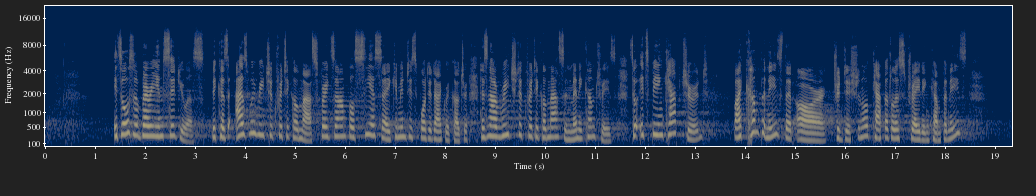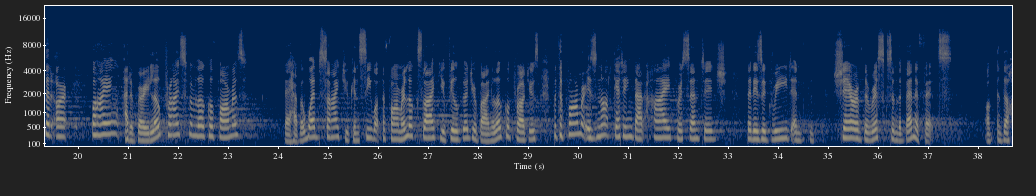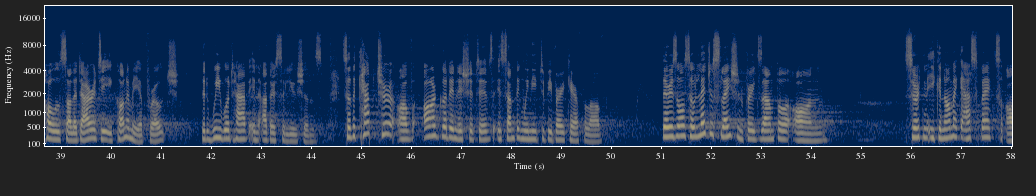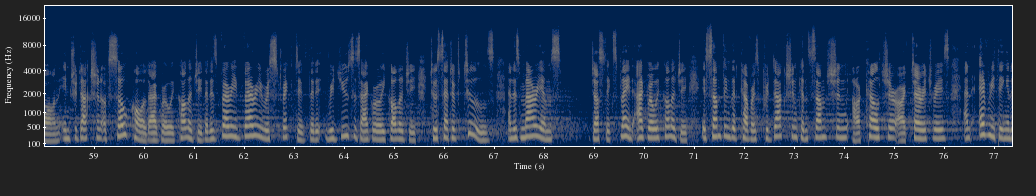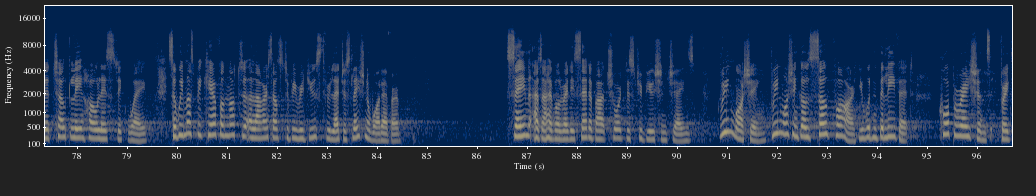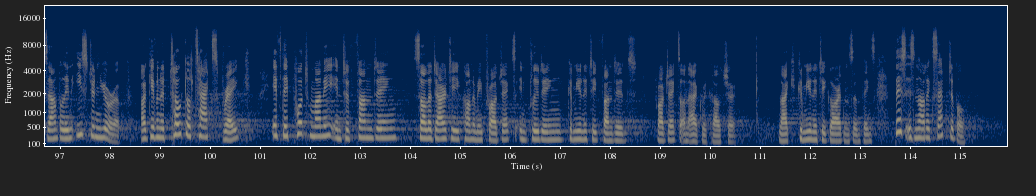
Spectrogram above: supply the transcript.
It's also very insidious because as we reach a critical mass, for example, CSA, community supported agriculture, has now reached a critical mass in many countries. So it's being captured by companies that are traditional capitalist trading companies that are buying at a very low price from local farmers they have a website, you can see what the farmer looks like, you feel good, you're buying local produce, but the farmer is not getting that high percentage that is agreed and the share of the risks and the benefits of the whole solidarity economy approach that we would have in other solutions. So the capture of our good initiatives is something we need to be very careful of. There is also legislation, for example, on certain economic aspects, on introduction of so-called agroecology that is very, very restrictive, that it reduces agroecology to a set of tools. And as Mariam's just explained, agroecology is something that covers production, consumption, our culture, our territories, and everything in a totally holistic way. So we must be careful not to allow ourselves to be reduced through legislation or whatever. Same as I have already said about short distribution chains. Greenwashing. Greenwashing goes so far, you wouldn't believe it. Corporations, for example, in Eastern Europe, are given a total tax break if they put money into funding solidarity economy projects, including community funded projects on agriculture, like community gardens and things. This is not acceptable.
